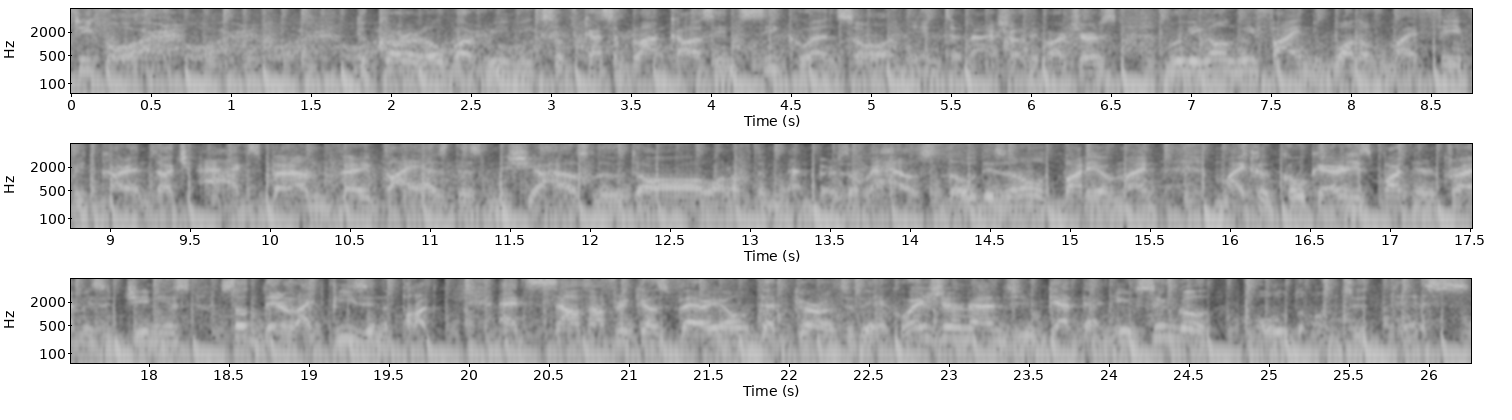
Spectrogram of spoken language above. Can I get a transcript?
54. The Korolova remix of Kasablanca's in sequence on International Departures. Moving on, we find one of my favorite current Dutch acts, but I'm very biased as Misha Houseloot, or uh, one of the members of a Houseloot, is an old buddy of mine, Michael Coker. His partner in crime is a genius, so they're like peas in a pod. Add South Africa's very own That Girl to the equation, and you get their new single, Hold On To This.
